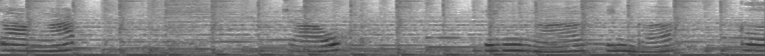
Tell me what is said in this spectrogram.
sangat jauh. Hingga hingga ke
